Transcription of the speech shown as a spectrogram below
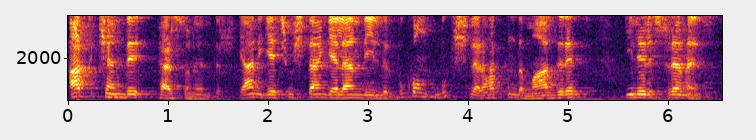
artık kendi personelidir. Yani geçmişten gelen değildir. Bu konu, bu kişiler hakkında mazeret ileri süremez.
